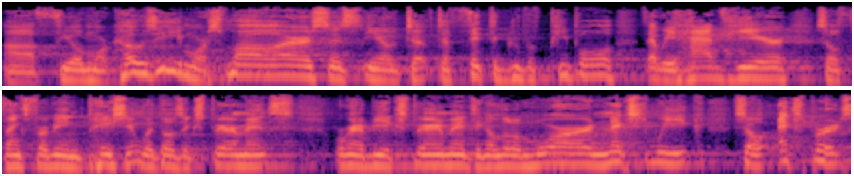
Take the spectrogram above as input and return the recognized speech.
uh, feel more cozy, more smaller, since, you know, to, to fit the group of people that we have here. So thanks for being patient with those experiments. We're going to be experimenting a little more next week. So experts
